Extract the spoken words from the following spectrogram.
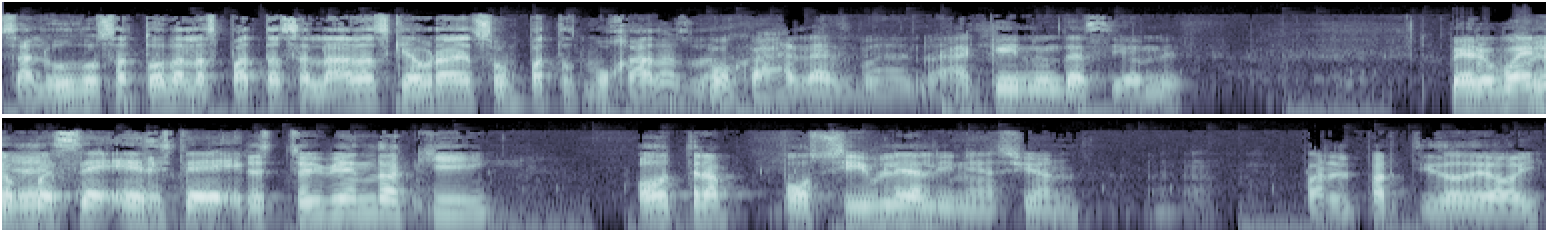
Saludos a todas las patas saladas que ahora son patas mojadas. ¿verdad? Mojadas, mano. Ah, qué inundaciones. Pero bueno, Oye, pues eh, este... est- Estoy viendo aquí otra posible alineación para el partido de hoy.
